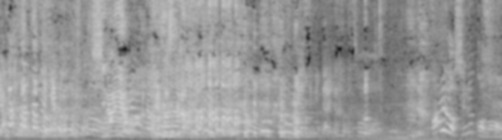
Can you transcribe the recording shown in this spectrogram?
やんしないやろやつみたいなそうあれは死ぬかな。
